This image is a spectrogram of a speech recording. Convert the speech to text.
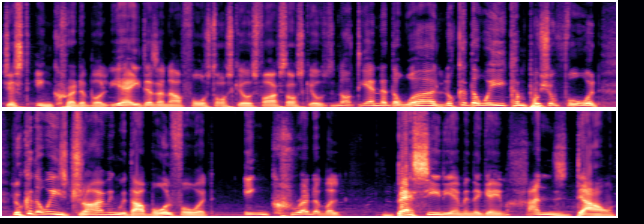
just incredible. Yeah, he doesn't have four-star skills, five-star skills. Not the end of the world. Look at the way he can push him forward. Look at the way he's driving with that ball forward. Incredible. Best CDM in the game, hands down.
